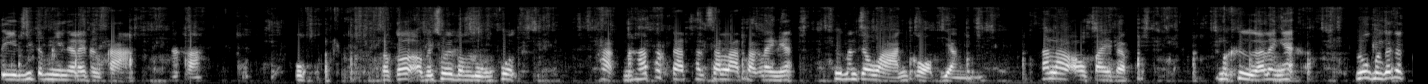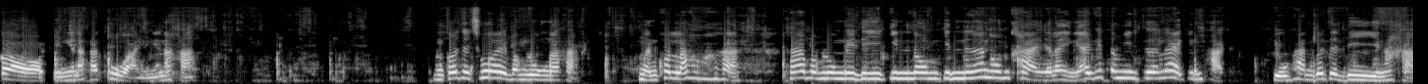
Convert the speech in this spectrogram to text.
ตีนวิตามินอะไรต่างๆนะคะ พวกแล้วก็เอาไปช่วยบำรุงพวกผักนะคะผักกาดผักสลัดผักอะไรเนี้ย คือมันจะหวานกรอบอย่าง ถ้าเราเอาไปแบบมะเขืออะไรเงี้ย ลูกมันก็จะกรอบอย่างเงี้ยนะคะ ถั่วอย่างเงี้ยนะคะ มันก็จะช่วยบำรุงอะค่ะ เหมือนคนเราอะค่ะ ถ้าบำรุงดีๆ กินนมกินเนื้อนมไข่อะไรอย่างเงี้ยวิตามินเกลือแร่กินผัก ผิวพรรณก็จะดีนะคะ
